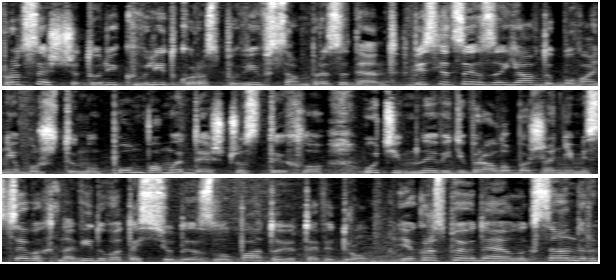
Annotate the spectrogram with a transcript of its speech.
Про це ще торік влітку розповів сам президент. Після цих заяв добування бурштину помпами дещо стихло. Утім, не відібрало бажання місцевих навідуватись сюди з лопатою та відром. Як розповідає Олександр,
